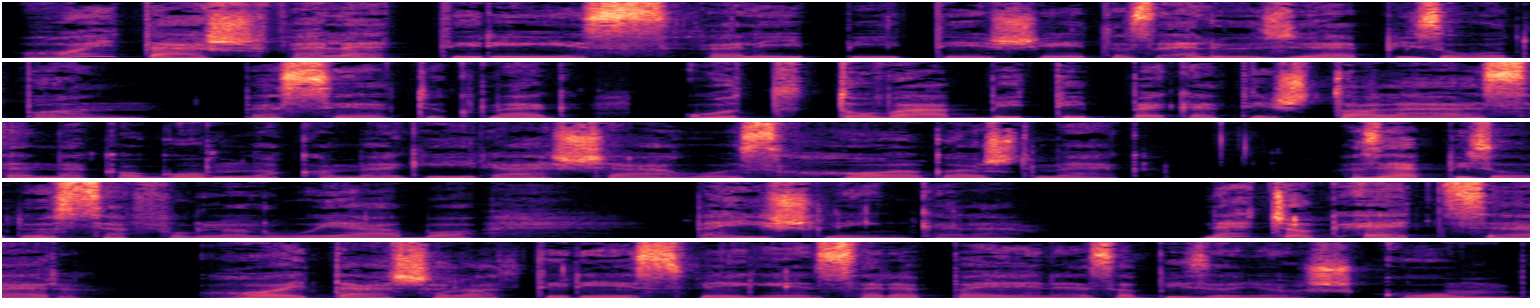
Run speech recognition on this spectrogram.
A hajtás feletti rész felépítését az előző epizódban beszéltük meg, ott további tippeket is találsz ennek a gomnak a megírásához, hallgassd meg. Az epizód összefoglalójába be is linkelem. Ne csak egyszer, a hajtás alatti rész végén szerepeljen ez a bizonyos komb,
